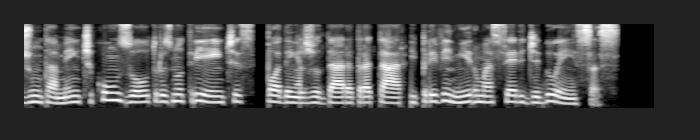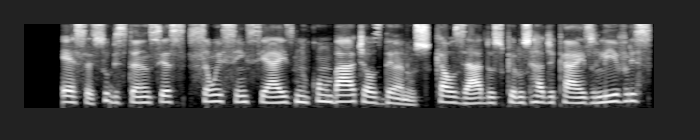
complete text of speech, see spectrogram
juntamente com os outros nutrientes, podem ajudar a tratar e prevenir uma série de doenças. Essas substâncias são essenciais no combate aos danos causados pelos radicais livres,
